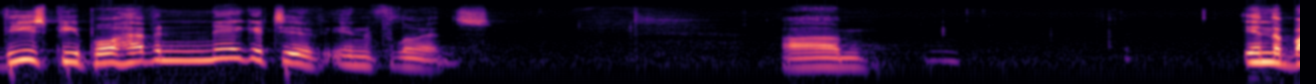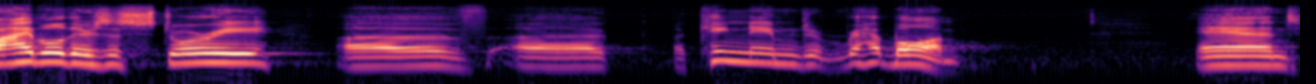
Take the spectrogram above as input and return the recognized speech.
These people have a negative influence. Um, in the Bible, there's a story of a, a king named Rehoboam. And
